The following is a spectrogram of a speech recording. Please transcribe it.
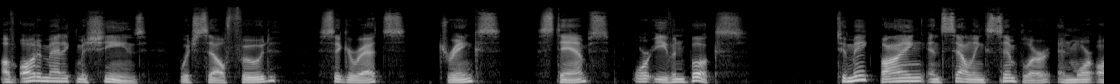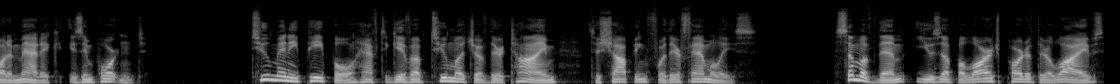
of automatic machines which sell food, cigarettes, drinks, stamps, or even books. To make buying and selling simpler and more automatic is important. Too many people have to give up too much of their time to shopping for their families. Some of them use up a large part of their lives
